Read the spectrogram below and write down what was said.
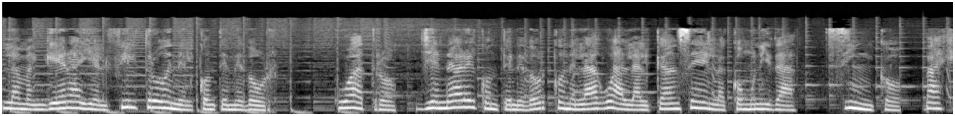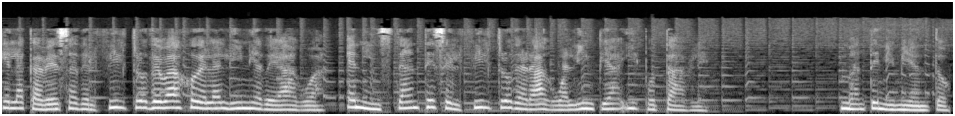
la manguera y el filtro en el contenedor. 4. Llenar el contenedor con el agua al alcance en la comunidad. 5. Baje la cabeza del filtro debajo de la línea de agua. En instantes el filtro dará agua limpia y potable. Mantenimiento.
